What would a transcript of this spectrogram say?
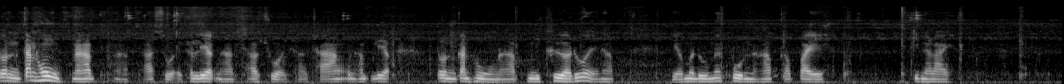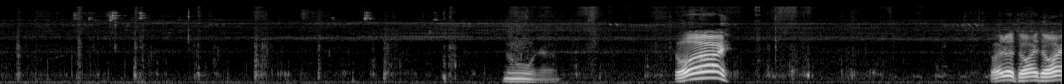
ต้นกั้นหุ่งนะครับอ่าชาวสวยเขาเรียกนะครับ ชาวช่วยชาวช้างนะครับ เรียกต้นกั้นหุ่งนะครับ มีเครือด้วยนะครับ เดี๋ยวมาดูแม่ปุณนะครับเขาไปกินอะไร นู่นนะครับโถอยถอยเลยถอยถอย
